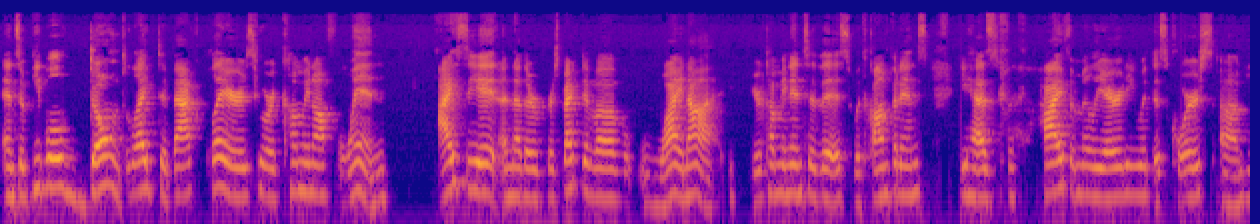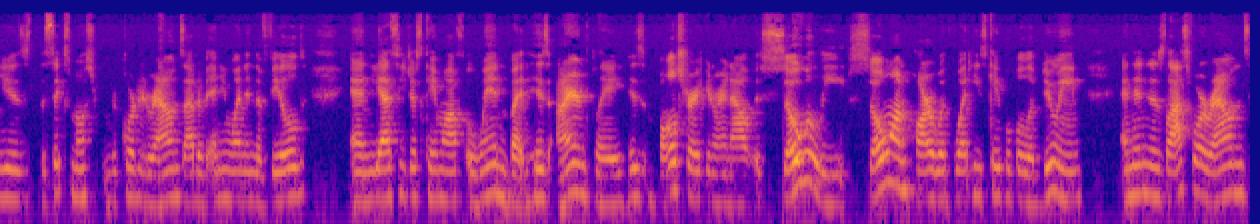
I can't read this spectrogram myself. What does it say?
and so people don't like to back players who are coming off a win I see it another perspective of why not? You're coming into this with confidence. He has high familiarity with this course. Um, he is the sixth most recorded rounds out of anyone in the field. And yes, he just came off a win, but his iron play, his ball striking right now is so elite, so on par with what he's capable of doing. And in his last four rounds,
